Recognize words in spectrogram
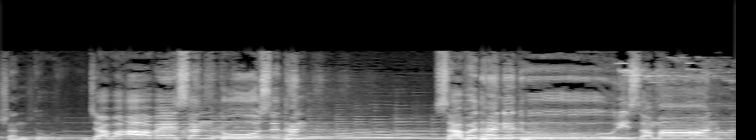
संतोष। जब आवे संतोष धन, सब धन धूरी समान।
